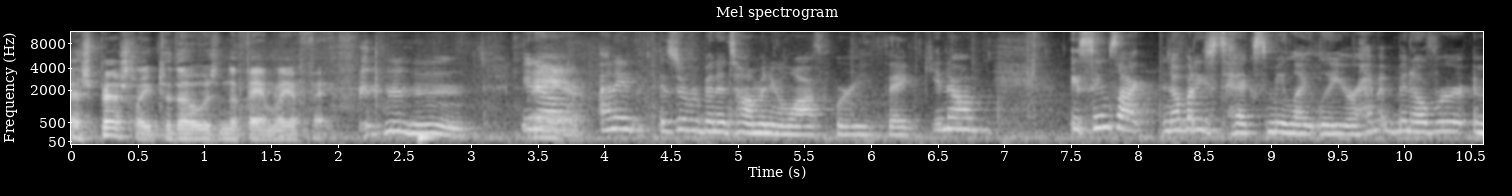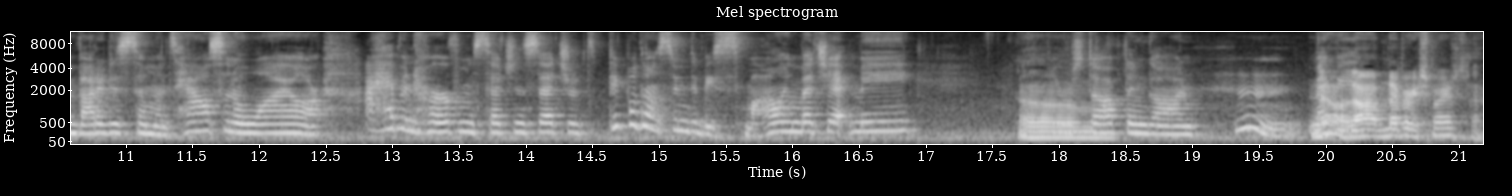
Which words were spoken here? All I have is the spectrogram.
especially to those in the family of faith. Mm-hmm. You know, Man. honey, has there ever been a time in your life where you think, you know, it seems like nobody's texted me lately, or haven't been over invited to someone's house in a while, or I haven't heard from such and such, or people don't seem to be smiling much at me. you ever um, stopped and gone, hmm, maybe, No, no, I've never experienced that.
